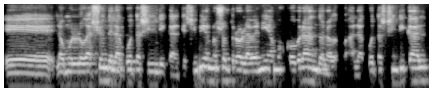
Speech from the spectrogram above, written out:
eh, la homologación de la cuota sindical, que si bien nosotros la veníamos cobrando a la cuota sindical,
